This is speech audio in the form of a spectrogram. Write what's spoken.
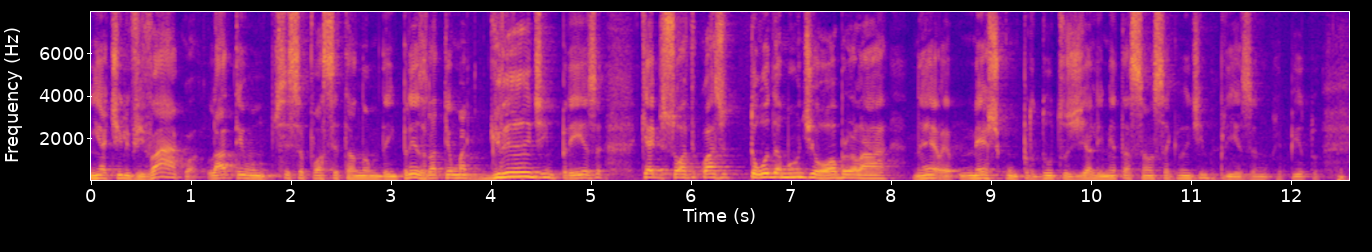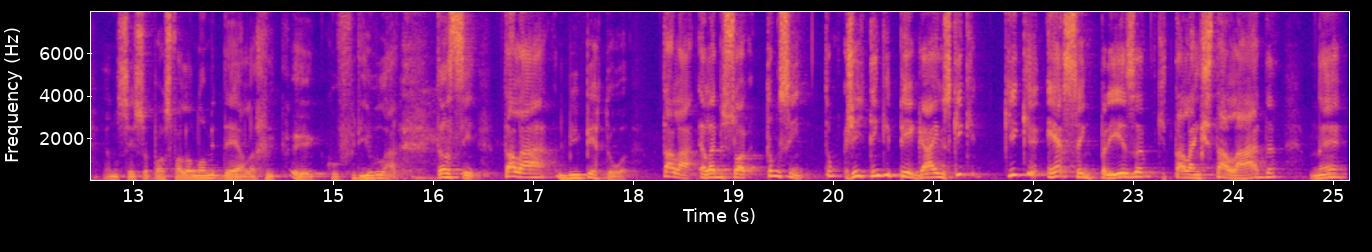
em Atílio Viváqua, lá tem um, não sei se eu posso citar o nome da empresa, lá tem uma grande empresa que absorve quase toda a mão de obra lá, né? É, mexe com produtos de alimentação, essa grande empresa. Não repito, eu não sei se eu posso falar o nome dela, com frio lá. Então, assim, tá lá, me perdoa. Tá lá, ela absorve. Então, assim, então a gente tem que pegar isso. O que, que que, que essa empresa que está lá instalada né,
